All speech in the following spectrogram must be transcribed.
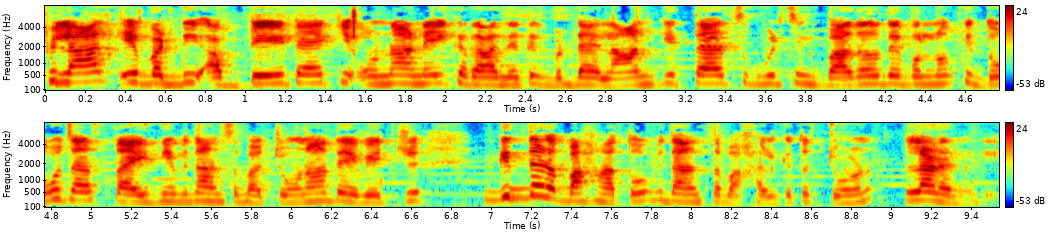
ਫਿਲਹਾਲ ਇਹ ਵੱਡੀ ਅਪਡੇਟ ਹੈ ਕਿ ਉਹਨਾਂ ਨੇ ਇੱਕ ਰਾਜਨੀਤਿਕ ਵੱਡਾ ਐਲਾਨ ਕੀਤਾ ਹੈ। ਸੁਖਬੀਰ ਸਿੰਘ ਬਾਦਲ ਦੇ ਵੱਲੋਂ ਕਿ 2027 ਦੀਆਂ ਵਿਧਾਨ ਸਭਾ ਚੋਣਾਂ ਦੇ ਵਿੱਚ ਗਿੱਦੜਬਾਹਾ ਤੋਂ ਵਿਧਾਨ ਸਭਾ ਹਲਕੇ ਤੋਂ ਚੋਣ ਲੜਨਗੇ।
